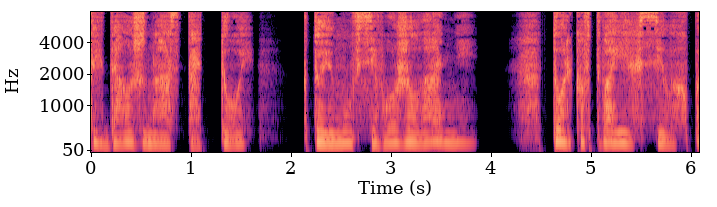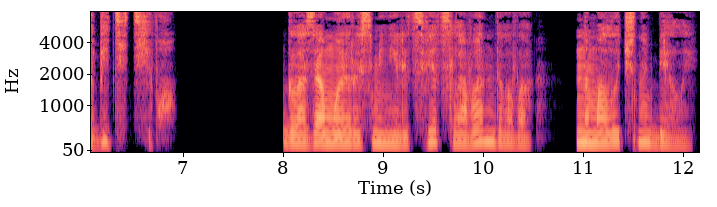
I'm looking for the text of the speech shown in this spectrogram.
Ты должна стать той, кто ему всего желаний. Только в твоих силах победить его. Глаза Мойры сменили цвет с лавандового на молочно-белый.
